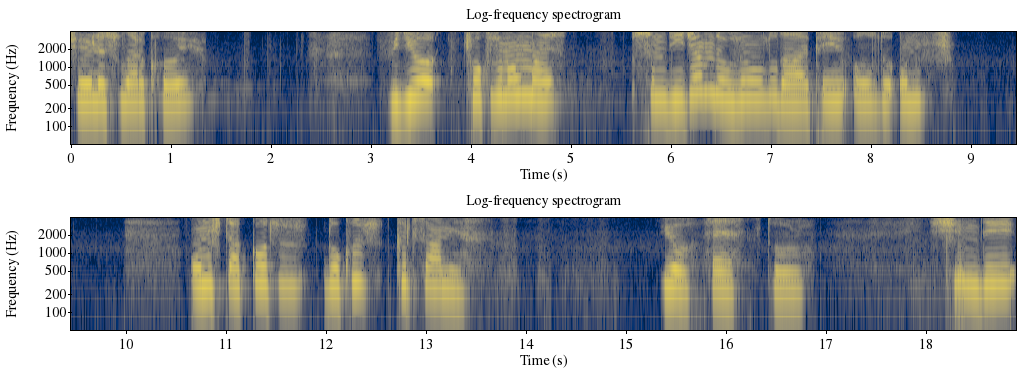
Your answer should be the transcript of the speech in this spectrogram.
Şöyle suları koy. Video çok uzun olmasın diyeceğim de uzun oldu daha epey oldu. 13 13 dakika 39 40 saniye. Yo he doğru. Şimdi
